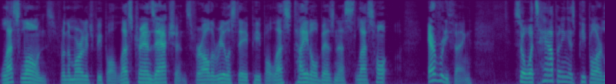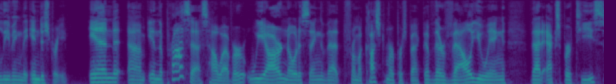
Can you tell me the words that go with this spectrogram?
less loans for the mortgage people, less transactions for all the real estate people, less title business, less home, everything. So what's happening is people are leaving the industry. And um, in the process, however, we are noticing that from a customer perspective, they're valuing that expertise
